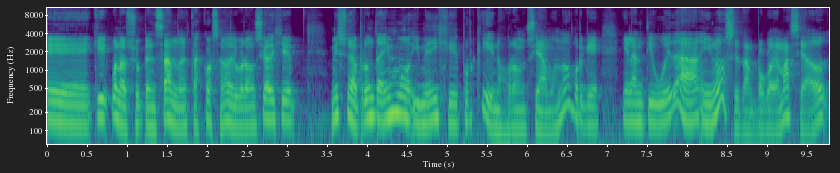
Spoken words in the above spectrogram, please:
eh, que, bueno, yo pensando en estas cosas, ¿no? Del bronceado, dije. Me hice una pregunta ahí mismo y me dije, ¿por qué nos bronceamos? ¿no? Porque en la antigüedad, y no sé tampoco demasiado,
